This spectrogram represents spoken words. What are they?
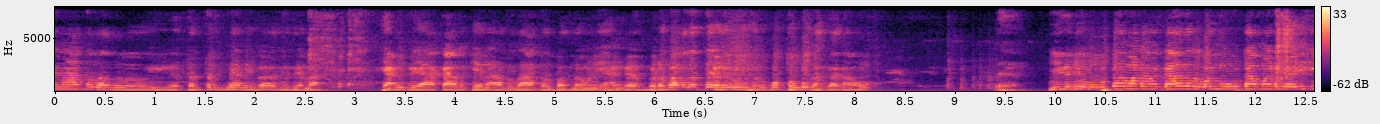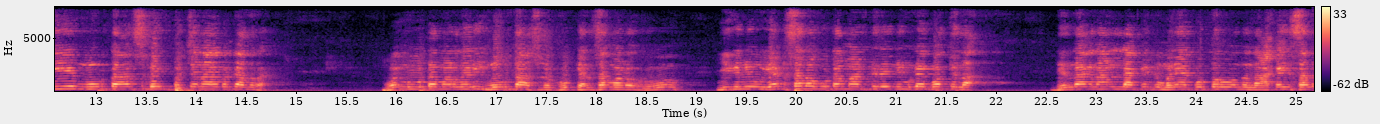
ಏನಾಗ್ತದ ಅದು, ಈಗ ತಂತ್ರಜ್ಞಾನ ಇವಾಗದಿದೆಯಲ್ಲ ಹೆಂಗೆ ಯಾವ ಕಾಲಕ್ಕೆ ಏನಾಗ್ತದ ಆಗ್ತದ ಬದಲಾವಣೆ, ಹಂಗೆ ಬಿಡಬಾರ್ದಂತ ಹೇಳಿ ಹೇಳ್ಕೊತ ಹೋಗೋದು ಹಂಗೆ ನಾವು. ಈಗ ನೀವು ಊಟ ಮಾಡಬೇಕಾದ್ರೆ, ಒಂದು ಊಟ ಮಾಡಿದ ಅಡಿಗೆ ಮೂರು ತಾಸು ಬೇಕು ಪಚನ ಆಗ್ಬೇಕಾದ್ರೆ. ಒಮ್ಮೆ ಊಟ ಮಾಡಿದ್ರೆ ಈಗ ಮೂರು ತಾಸು ಬೇಕು. ಕೆಲಸ ಮಾಡೋರು ಈಗ ನೀವು ಎಂಟು ಸಲ ಊಟ ಮಾಡ್ತೀರಿ ನಿಮ್ಗೆ ಗೊತ್ತಿಲ್ಲ. ದಿನದಾಗ ನಾನು ಲೆಕ್ಕಕ್ಕೆ ಮನ್ಯಾಗ ಕೂತರು ಒಂದು ನಾಲ್ಕೈದು ಸಲ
